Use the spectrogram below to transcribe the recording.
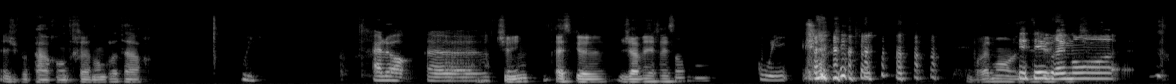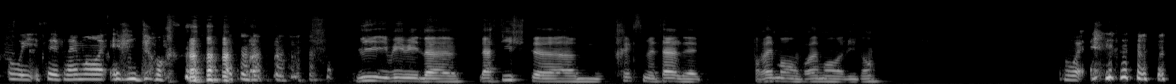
et je ne veux pas rentrer en Angleterre. Oui. Alors, euh, Jane, est-ce que j'avais raison? Oui, Vraiment. c'était vraiment, oui, c'est vraiment évident. oui, oui, oui. le- L'affiche de euh, Trix Metal est vraiment, vraiment évident. Ouais.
